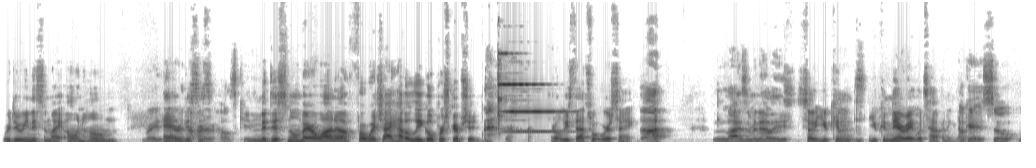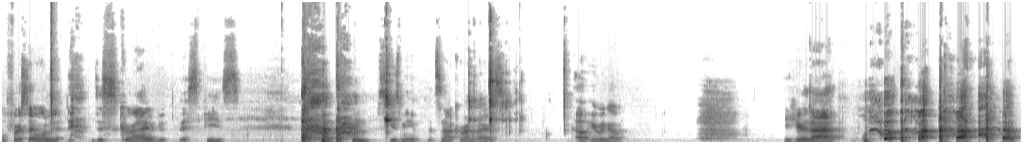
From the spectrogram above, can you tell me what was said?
We're doing this in my own home. Right And here in the heart is of Hell's Kitchen. Medicinal marijuana for which I have a legal prescription. or at least that's what we're saying. ah, Liza Minnelli. So you can Nice. you can narrate what's happening now. Okay, so well, first I want to describe this piece. Excuse me, it's not coronavirus. Oh, here we go. You hear that?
